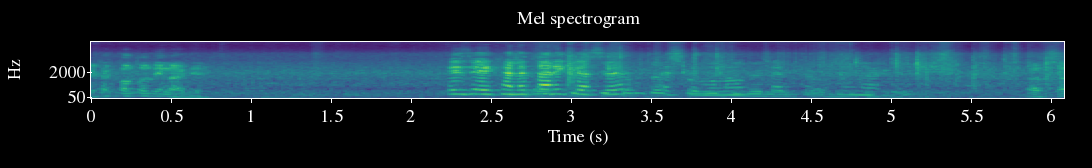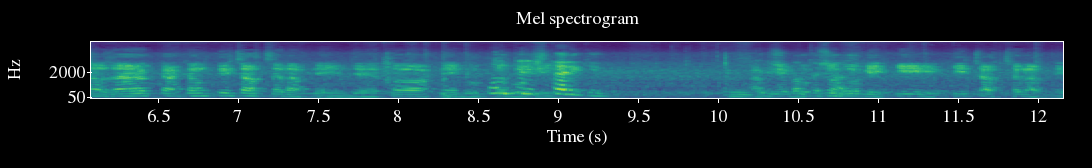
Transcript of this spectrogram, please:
এটা কতদিন আগে? এই যে এখানে তারিখ আছে আজকে মনে হচ্ছে দিন আগে। আচ্ছা যাই হোক এখন কি চাচ্ছেন আপনি? যেহেতু আপনি উনত্রিশ ভুক্তভোগী তারিখে। আপনি ভুক্তভোগী কি কি চাচ্ছেন আপনি?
